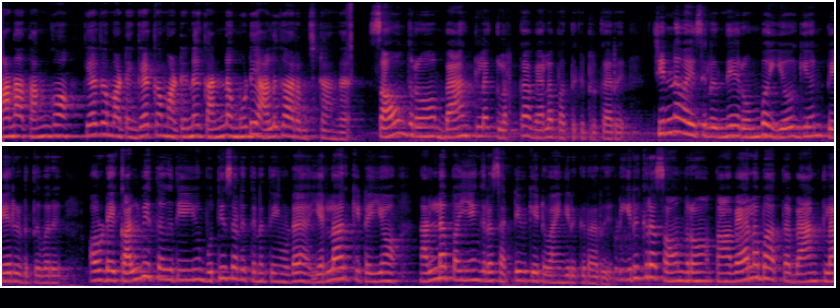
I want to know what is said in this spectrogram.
ஆனால் தங்கம் கேட்க மாட்டேன் கேட்க மாட்டேன்னு கண்ணை மூடி அழுக ஆரம்பிச்சிட்டாங்க. சவுந்தரம் பேங்க்கில் கிளர்க்காக வேலை பார்த்துக்கிட்டு இருக்காரு. சின்ன வயசுலேருந்தே ரொம்ப யோகியன்னு பேர் எடுத்தவர். அவருடைய கல்வி தகுதியையும் புத்திசாலித்தனத்தையும் விட எல்லார்கிட்டையும் நல்ல பையங்கிற சர்டிஃபிகேட் வாங்கியிருக்கிறாரு. இப்படி இருக்கிற சவுந்தரம் தான் வேலை பார்த்த பேங்க்கில்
